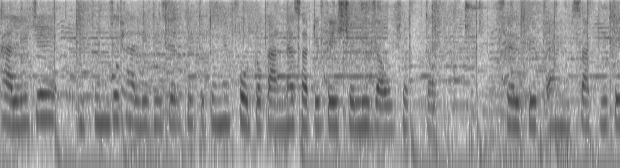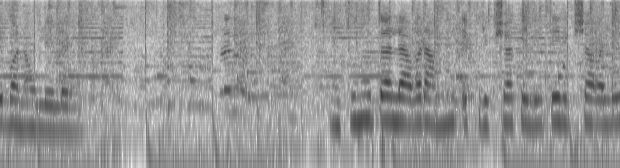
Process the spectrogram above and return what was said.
खाली जे इथून जे खाली दिसेल तिथे तुम्ही फोटो काढण्यासाठी स्पेशली जाऊ शकतात. सेल्फी पॉईंटसाठी ते बनवलेलं आहे. इथून उतरल्यावर आम्ही एक रिक्षा केली. ते रिक्षावाले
